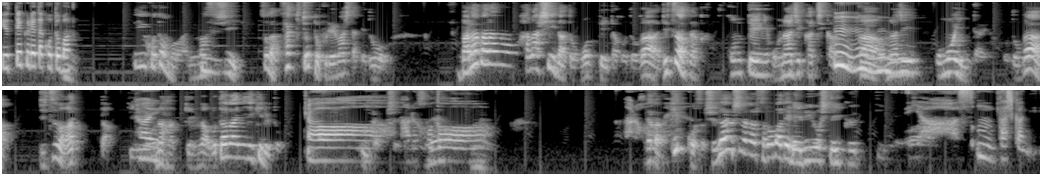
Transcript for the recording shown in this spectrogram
言ってくれた言葉。うんっていうこともありますし、そうだ、さっきちょっと触れましたけど、バラバラの話だと思っていたことが、実はなんか根底に同じ価値観とうんうんか、うんうん同じ思いみたいなことが、実はあったっていうような発見がお互いにできると。いいかあもしれあ、ないるなですねほど。ほど、ね。だから結構そう取材をしながらその場でレビューをしていくっていうのいやは、ーそうん、確かに。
